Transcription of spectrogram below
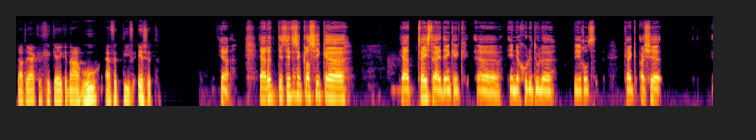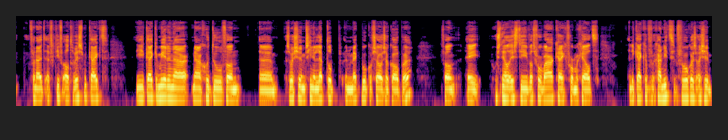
daadwerkelijk gekeken naar hoe effectief is het. Ja, ja dat, dus dit is een klassieke ja, tweestrijd, denk ik, uh, in de goede doelenwereld. Kijk, als je vanuit effectief altruïsme kijkt, die kijken meer naar, naar een goed doel van, uh, zoals je misschien een laptop, een MacBook of zo zou kopen, van, hey, hoe snel is die, wat voor waar krijg ik voor mijn geld? En die kijken, gaan niet vervolgens, als je,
